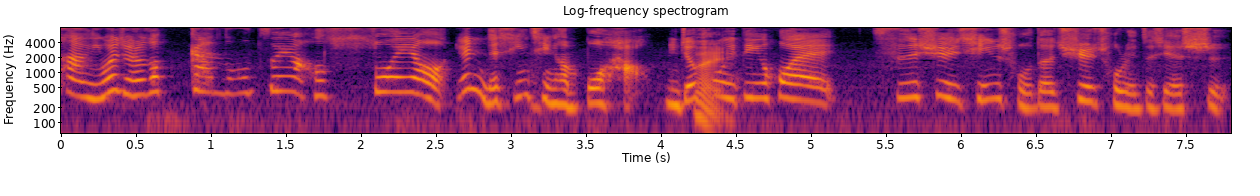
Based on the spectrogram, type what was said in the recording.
常你会觉得说，干怎么这样，好衰哦，因为你的心情很不好，你就不一定会思绪清楚的去处理这些事。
